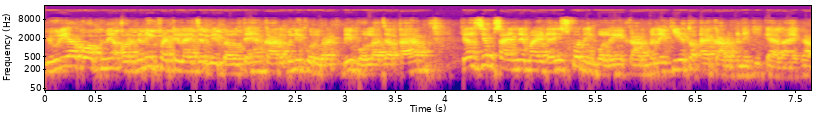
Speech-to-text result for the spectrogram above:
यूरिया को अपने ऑर्गेनिक फर्टिलाइज़र भी बोलते हैं। कार्बनिक उर्वरक भी बोला जाता है। कैल्शियम साइनेमाइड है, इसको नहीं बोलेंगे कार्बनिक ये तो अकार्बनिक ही कहलाएगा।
